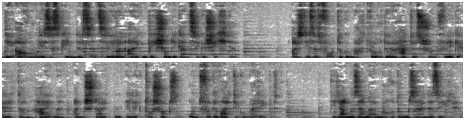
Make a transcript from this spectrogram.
Die Augen dieses Kindes erzählen eigentlich schon die ganze Geschichte. Als dieses Foto gemacht wurde, hat es schon Pflegeeltern, Heime, Anstalten, Elektroschocks und Vergewaltigung erlebt. Die langsame Ermordung seiner Seele.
